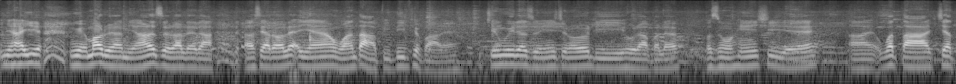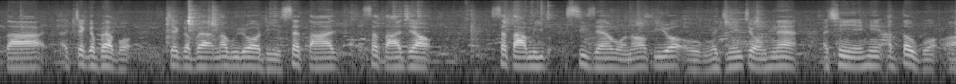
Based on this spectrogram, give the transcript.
အများကြီးငွေအမောက်တွေကများလို့ဆိုတော့လည်းဒါဆရာတော်လည်းအရန်ဝမ်းသာပီတိဖြစ်ပါတယ်ကျင်းမွေးတဲ့ဆိုရင်ကျွန်တော်တို့ဒီဟိုတာဗလဲပဇွန်ဟင်းရှိရယ်အာဝတ်သားကြက်သားကြက်ကပတ်ပေါ့ကြက်ကပတ်နောက်ပြီးတော့ဒီဆက်သားဆက်သားကြောက်စက်သားမီစီဇန်ပေါ့နော်ပြီးတော့ဟိုငကြင်းကြော်နှက်အချင်းရင်ဟင်းအတုပ်ပေါ့အာ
